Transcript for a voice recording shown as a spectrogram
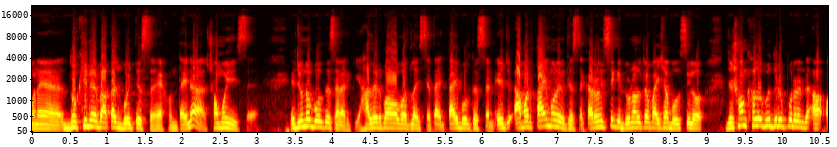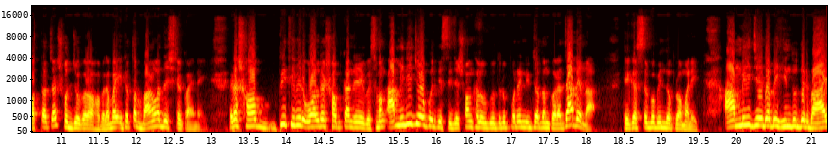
মানে দক্ষিণের বাতাস বইতেছে এখন, তাই না? সময় হয়েছে এই জন্য বলতেছেন আর কি, হালের পাওয়া বদলাইছে, তাই তাই বলতেছেন। এই আমার তাই মনে হইতেছে, কারণ হচ্ছে কি, ডোনাল্ড ট্রাম্প আইসা বলছিল যে সংখ্যালঘুদের উপর অত্যাচার সহ্য করা হবে না, বা এটা তো বাংলাদেশে কয় নাই, এটা সব পৃথিবীর ওয়ার্ল্ডের সব কান্ট্রি কইছে, এবং আমি নিজেও কইতেছি যে সংখ্যালঘুদের উপরে নির্যাতন করা যাবে না। ঠিক আছে, গোবিন্দ প্রমাণিক। আমি যেভাবে হিন্দুদের ভাই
